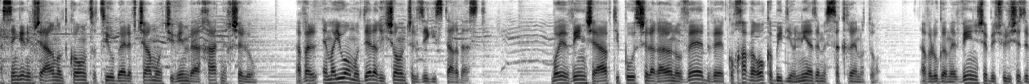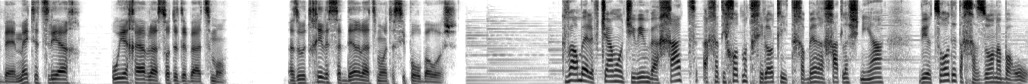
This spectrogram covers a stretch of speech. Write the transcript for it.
הסינגלים שארנולד קורנס הוציאו ב-1971 נכשלו, אבל הם היו המודל הראשון של זיגי סטרדסט. בואי הבין שהאב טיפוס של הרעיון עובד, וכוכב הרוק הבדיוני הזה מסקרן אותו. אבל הוא גם הבין שבשביל שזה באמת יצליח, הוא יהיה חייב לעשות את זה בעצמו. אז הוא התחיל לסדר לעצמו את הסיפור בראש. כבר ב-1971, החתיכות מתחילות להתחבר אחת לשנייה ויוצרות את החזון הברור,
